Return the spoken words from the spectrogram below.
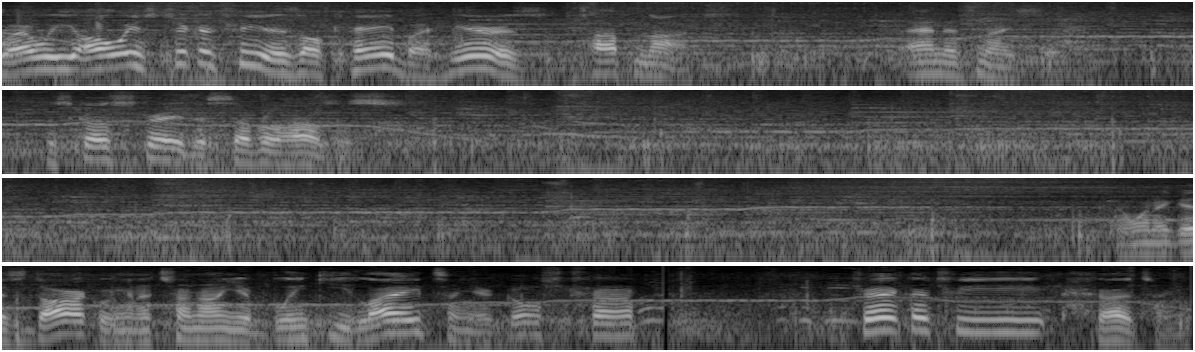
Where we always trick or treat is okay, but here is top notch. And it's nicer. Just go straight, there's several houses. Gets dark, we're gonna turn on your blinky lights and your ghost trap. Trick or treat. Go ahead, Tiny.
